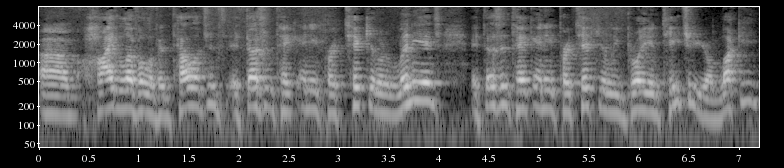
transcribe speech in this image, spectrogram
um, high level of intelligence, it doesn't take any particular lineage, it doesn't take any particularly brilliant teacher, you're lucky.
